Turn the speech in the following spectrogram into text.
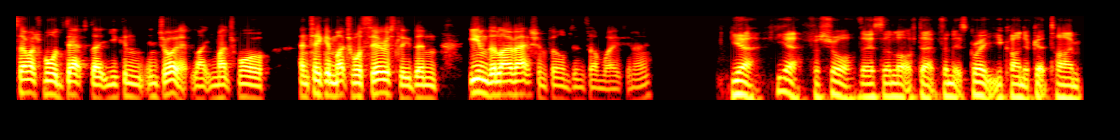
so much more depth that you can enjoy it like much more and take it much more seriously than even the live action films in some ways, you know. Yeah, yeah, for sure. There's a lot of depth, and it's great. You kind of get time,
